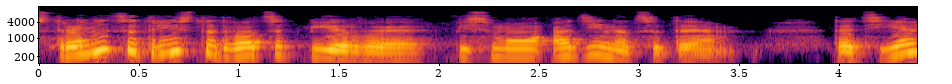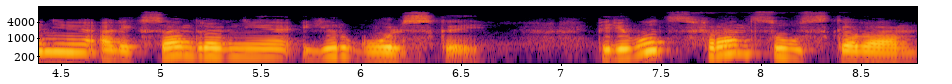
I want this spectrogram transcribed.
Страница 321, письмо 11. Татьяне Александровне Ергольской. Перевод с французского.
